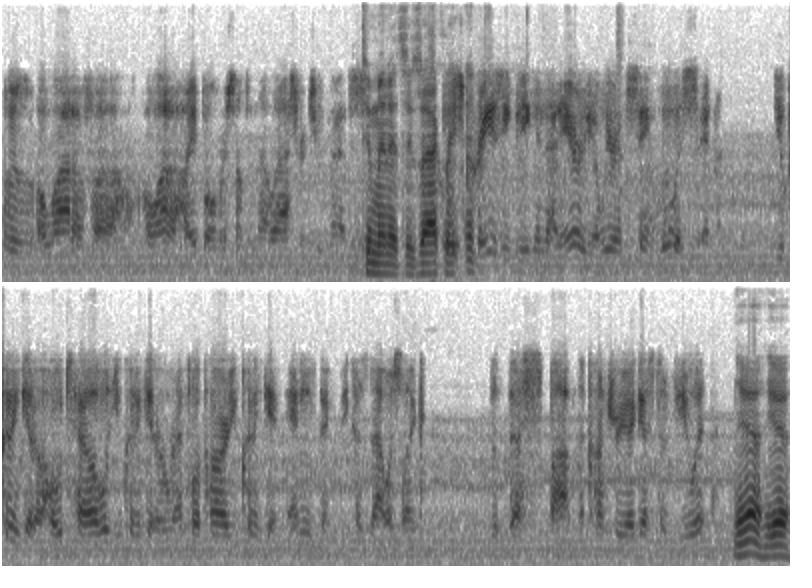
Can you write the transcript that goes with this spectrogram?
it was a lot of uh, a lot of hype over something that lasts for two minutes. Two minutes exactly. It was crazy being in that area. We were in St. Louis, and you couldn't get a hotel, you couldn't get a rental car, you couldn't get anything because that was like the best spot in the country, I guess, to view it. Yeah, yeah.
